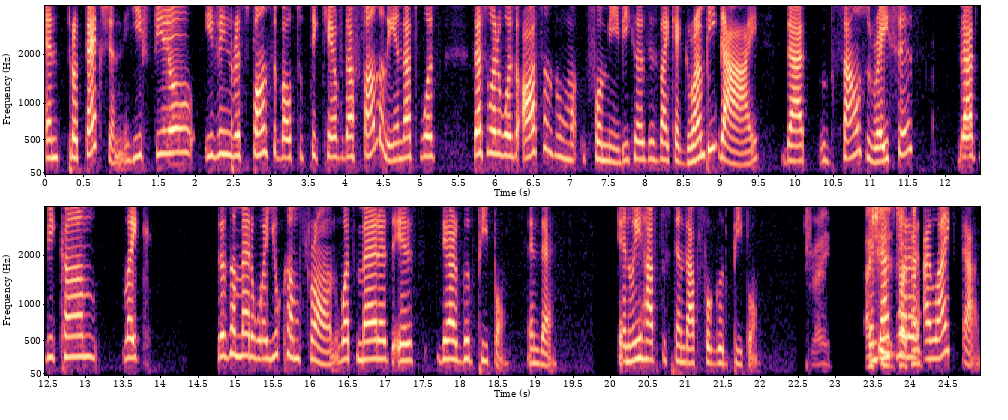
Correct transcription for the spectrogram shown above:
and protection. He feel even responsible to take care of that family. And that was that's what was awesome for me because it's like a grumpy guy that sounds racist that become like doesn't matter where you come from. What matters is they are good people in there and we have to stand up for good people Right. and that's what I, I like that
